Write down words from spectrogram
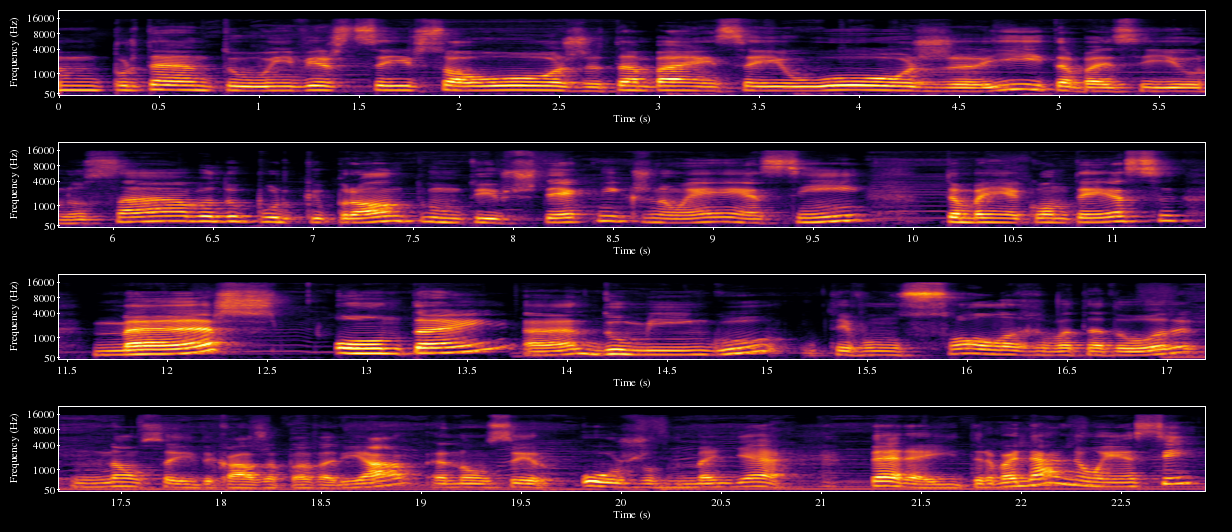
um, portanto, em vez de sair só hoje, também saiu hoje e também saiu no sábado, porque pronto, motivos técnicos, não é? É assim, também acontece, mas ontem, hein, domingo, teve um sol arrebatador, não saí de casa para variar, a não ser hoje de manhã para ir trabalhar, não é assim?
